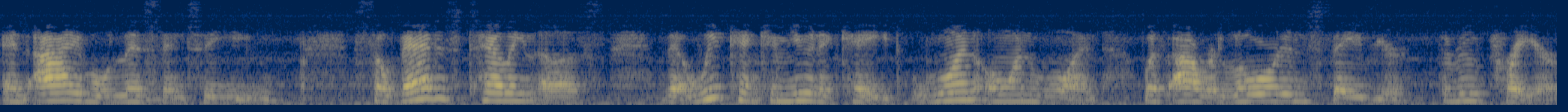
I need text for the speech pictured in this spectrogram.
and I will listen to you. So that is telling us that we can communicate one on one with our Lord and Savior through prayer.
